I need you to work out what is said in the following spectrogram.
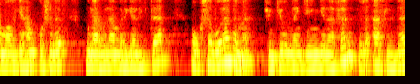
namoziga ham qo'shilib ular bilan birgalikda o'qisa bo'ladimi? Chunki undan keyingi nafl o'zi aslida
